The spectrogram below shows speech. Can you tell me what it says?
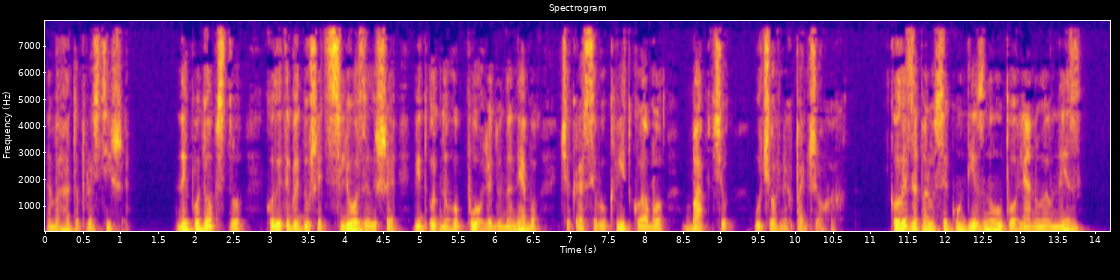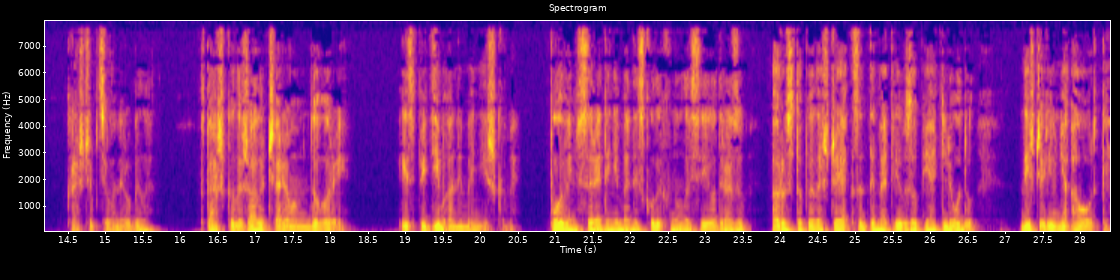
набагато простіше. Неподобство, коли тебе душать сльози лише від одного погляду на небо чи красиву квітку або бабцю у чорних панчохах. Коли за пару секунд я знову поглянула вниз, краще б цього не робила, пташка лежала черевом догори із підібганими ніжками. Повінь всередині мене сколихнулася і одразу розтопила ще сантиметрів зо п'ять льоду нижче рівня аорти.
